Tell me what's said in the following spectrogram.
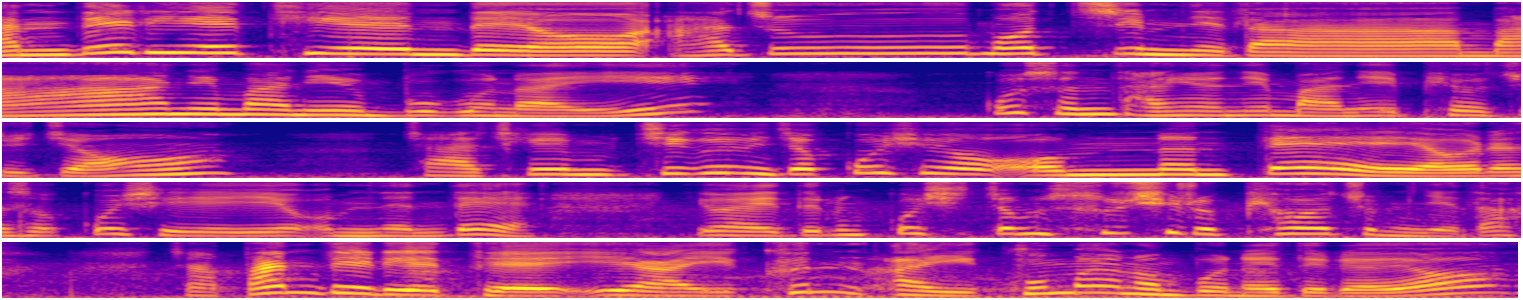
반데리의 티에인데요. 아주 멋집니다. 많이 많이 묵은 아이. 꽃은 당연히 많이 펴주죠. 자, 지금, 지금 이제 꽃이 없는 때예요. 그래서 꽃이 없는데, 이 아이들은 꽃이 좀 수시로 펴줍니다. 자, 반데리에테 이 아이, 큰 아이 9만원 보내드려요.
